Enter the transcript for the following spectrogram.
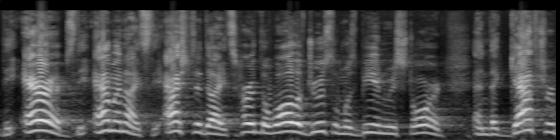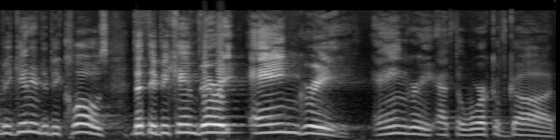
the Arabs, the Ammonites, the Ashdodites heard the wall of Jerusalem was being restored and the gaps were beginning to be closed, that they became very angry, angry at the work of God.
